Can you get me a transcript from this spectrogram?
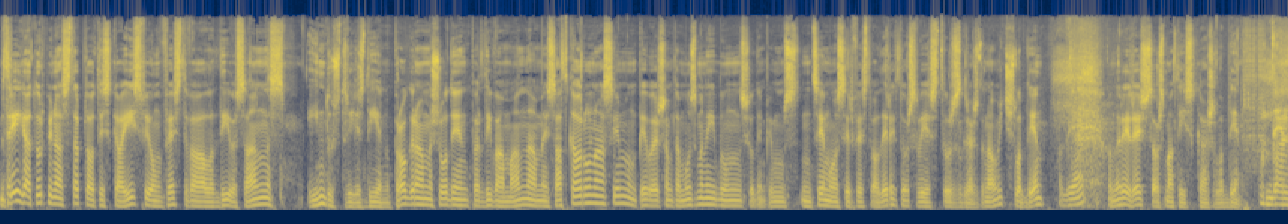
Bet Rīgā turpinās starptautiskā īsfilmu festivāla Divas Annas industrijas dienu programma. Šodien par divām Annām mēs atkal runāsim un pievēršam tam uzmanību. Un šodien pie mums ciemos ir festivāla direktors Viesturs Graždanovičs. Labdien! Labdien! Un arī režisors Matīs Kāža. Labdien! Labdien!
